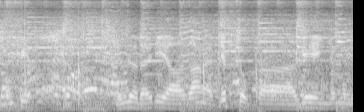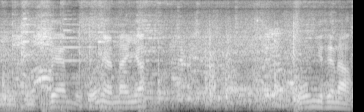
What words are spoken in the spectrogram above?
món pịa. Đến giờ đấy thì à, Giang lại tiếp tục à, ghi hình cho mọi người cùng xem buổi tối ngày hôm nay nhá. Cô như thế nào?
